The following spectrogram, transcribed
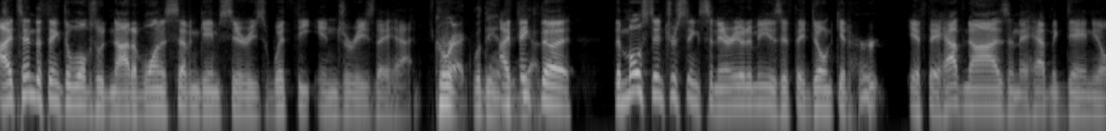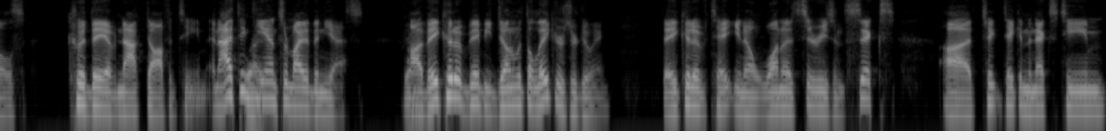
I tend to think the Wolves would not have won a seven game series with the injuries they had. Correct. With the injuries, I think the the most interesting scenario to me is if they don't get hurt if they have Naz and they have McDaniels, could they have knocked off a team? And I think right. the answer might have been yes. Yeah. Uh, they could have maybe done what the Lakers are doing. They could have taken, you know, won a series in six, uh, t- taken the next team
